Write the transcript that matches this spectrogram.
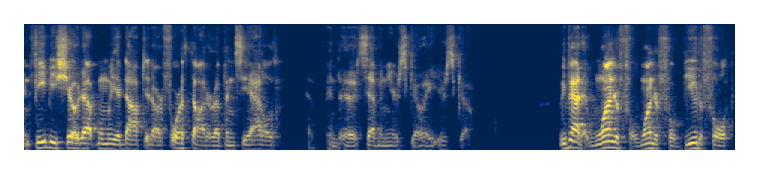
And Phoebe showed up when we adopted our fourth daughter up in Seattle uh, seven years ago, eight years ago. We've had a wonderful, wonderful, beautiful,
